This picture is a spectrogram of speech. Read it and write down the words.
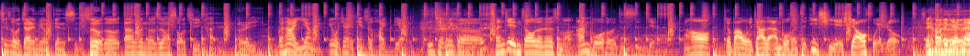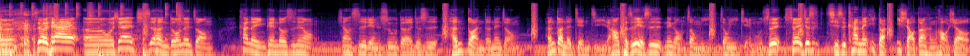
其实我家里没有电视，所以我都大部分都是用手机看而已。跟他一样，因为我家里电视坏掉了。之前那个 陈建州的那个什么安博盒子事件，然后就把我家的安博盒子一起也销毁了。所以我现在，所以我现在，嗯、呃，我现在其实很多那种看的影片都是那种。像是脸书的，就是很短的那种，很短的剪辑，然后可是也是那种综艺综艺节目，所以所以就是其实看那一段一小段很好笑，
